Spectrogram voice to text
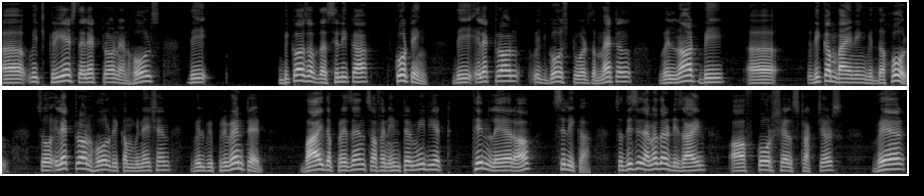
uh, which creates the electron and holes the because of the silica coating the electron which goes towards the metal will not be uh, recombining with the hole. So, electron hole recombination will be prevented by the presence of an intermediate thin layer of silica. So, this is another design of core shell structures, where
